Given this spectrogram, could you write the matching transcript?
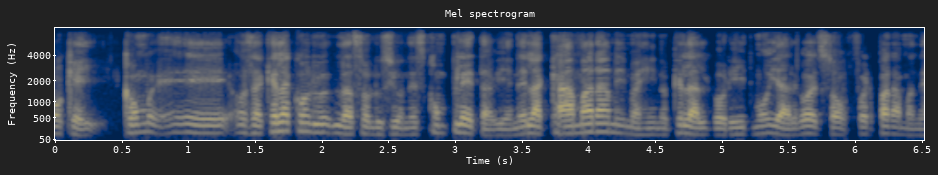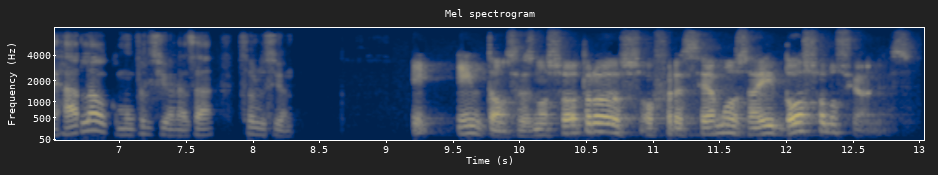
Ok, como, eh, o sea que la, la, solución es completa. Viene la cámara, me imagino que el algoritmo y algo de software para manejarla o cómo funciona esa solución. Entonces, nosotros ofrecemos ahí dos soluciones.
